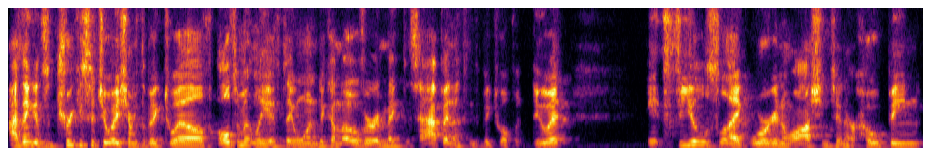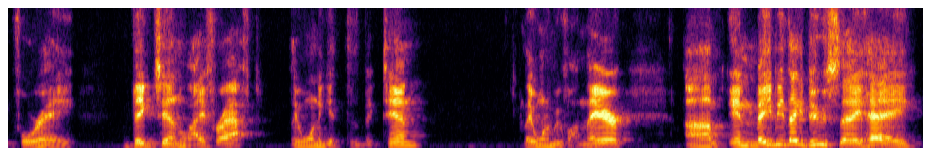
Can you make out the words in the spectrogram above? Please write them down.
I think it's a tricky situation for the Big 12. Ultimately, if they wanted to come over and make this happen, I think the Big 12 would do it. It feels like Oregon and Washington are hoping for a Big 10 life raft. They want to get to the Big 10, they want to move on there. Um, and maybe they do say, hey,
